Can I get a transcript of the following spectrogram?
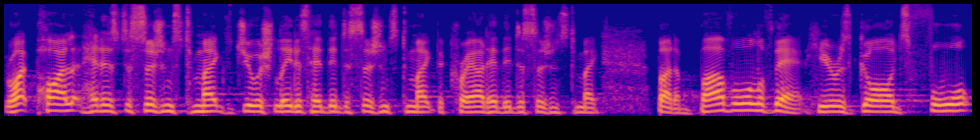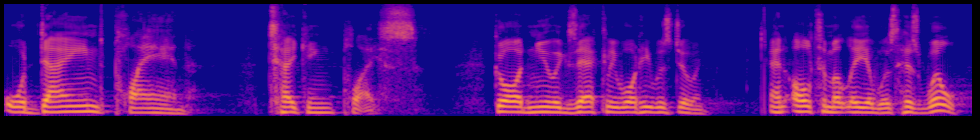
right? Pilate had his decisions to make, the Jewish leaders had their decisions to make, the crowd had their decisions to make. But above all of that, here is God's foreordained plan taking place. God knew exactly what he was doing. And ultimately, it was his will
